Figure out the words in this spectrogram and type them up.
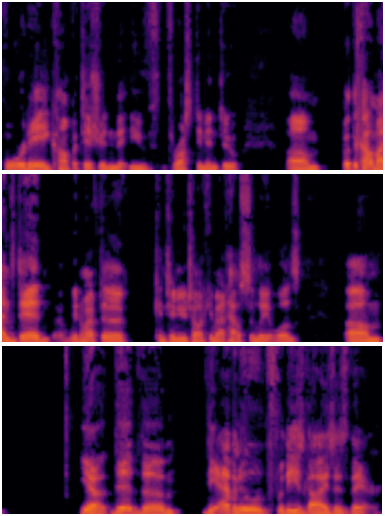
four day competition that you've thrust him into? Um, but the combine's dead. We don't have to continue talking about how silly it was. Um, yeah, the the the avenue for these guys is there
